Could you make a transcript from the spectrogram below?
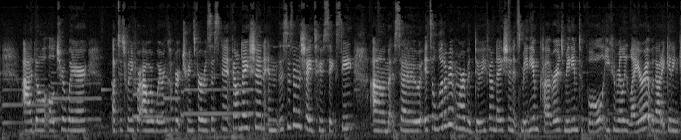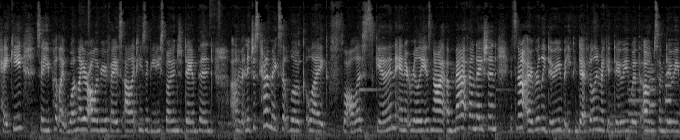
Idole Ultra Wear up to 24 hour wear and cover transfer resistant foundation and this is in the shade 260 um, so it's a little bit more of a dewy foundation. It's medium coverage medium to full. You can really layer it without it getting cakey. So you put like one layer all over your face. I like to use a beauty sponge dampened um, and it just kind of makes it look like flawless skin and it really is not a matte foundation. It's not overly dewy but you can definitely make it dewy with um, some dewy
